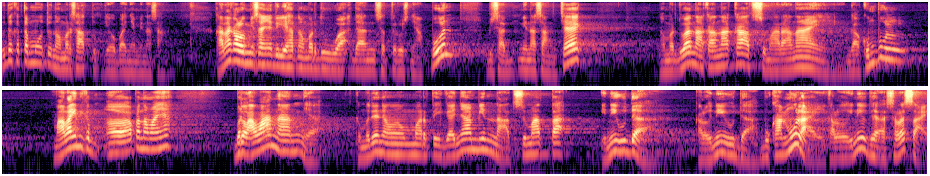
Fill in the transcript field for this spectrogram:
Udah ketemu tuh nomor satu jawabannya minasang. Karena kalau misalnya dilihat nomor dua dan seterusnya pun bisa minasang cek. Nomor dua naka-naka atsumaranai nggak kumpul. Malah ini ke, eh, apa namanya berlawanan ya. Kemudian yang nomor tiganya minat sumata. Ini udah. Kalau ini udah bukan mulai. Kalau ini udah selesai.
